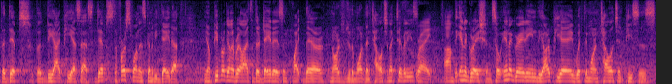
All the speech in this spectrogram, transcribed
the DIPS, the DIPSS, DIPS, the first one is going to be data. You know, people are going to realize that their data isn't quite there in order to do the more intelligent activities. Right. Um, the integration, so integrating the RPA with the more intelligent pieces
